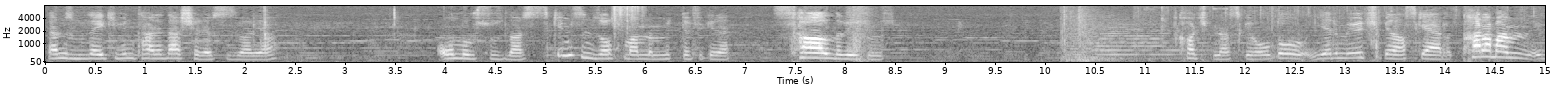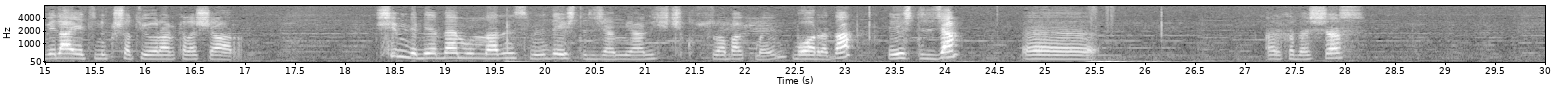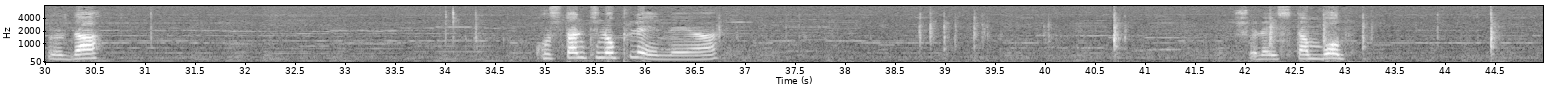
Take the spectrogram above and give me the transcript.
Yalnız burada 2000 tane daha şerefsiz var ya. Onursuzlar. Siz kimsiniz Osmanlı müttefikine? Saldırıyorsunuz. Kaç bin asker oldu? 23 bin asker. Karaman vilayetini kuşatıyor arkadaşlar. Şimdi ben bunların ismini değiştireceğim yani hiç kusura bakmayın. Bu arada değiştireceğim. Ee, arkadaşlar burada Konstantinopole ne ya? Şöyle İstanbul.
